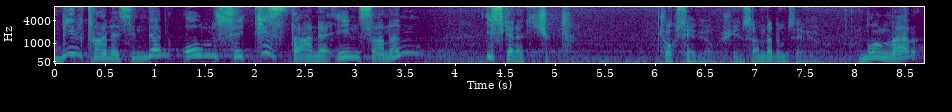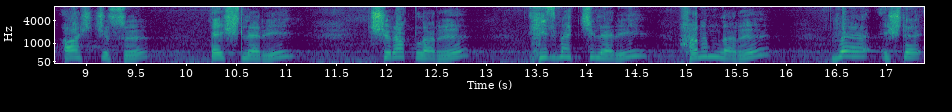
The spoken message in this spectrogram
bir tanesinden 18 tane insanın iskeleti çıktı. Çok seviyormuş. İnsanlar mı seviyor? Bunlar aşçısı, eşleri, çırakları, hizmetçileri, hanımları ve işte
